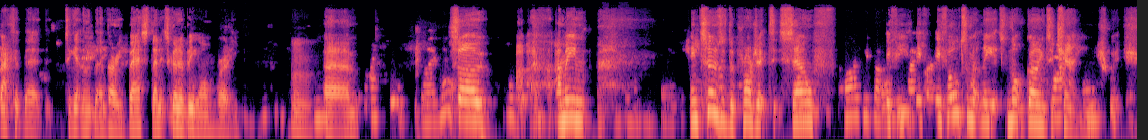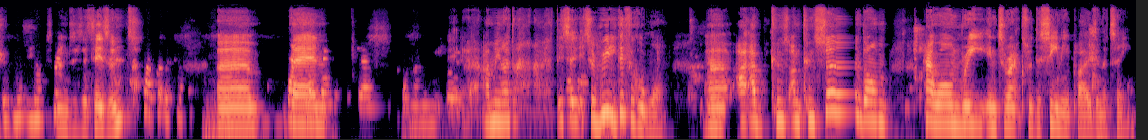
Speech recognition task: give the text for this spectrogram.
back at their to get them at their very best, then it's going to be Henri. Hmm. Um, so I, I mean, in terms of the project itself, if, if if ultimately it's not going to change, which seems as it isn't, um, then I mean, I, it's a, it's a really difficult one. Uh, I, I'm con- I'm concerned on how Henri interacts with the senior players in the team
